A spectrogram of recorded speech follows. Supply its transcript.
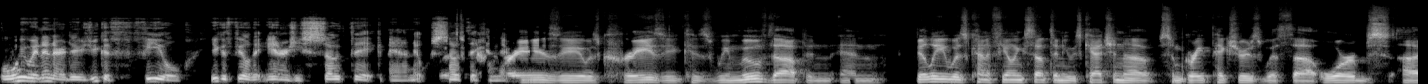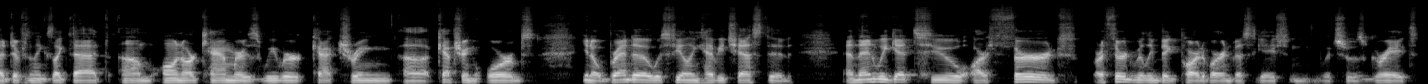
when we went in there, dudes, you could feel you could feel the energy so thick, man. It was so It's thick in there. crazy. It was crazy because we moved up and and Billy was kind of feeling something. He was catching uh, some great pictures with uh, orbs, uh, different things like that. Um, on our cameras, we were capturing uh, capturing orbs. You know, Brenda was feeling heavy chested, and then we get to our third our third really big part of our investigation, which was great.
